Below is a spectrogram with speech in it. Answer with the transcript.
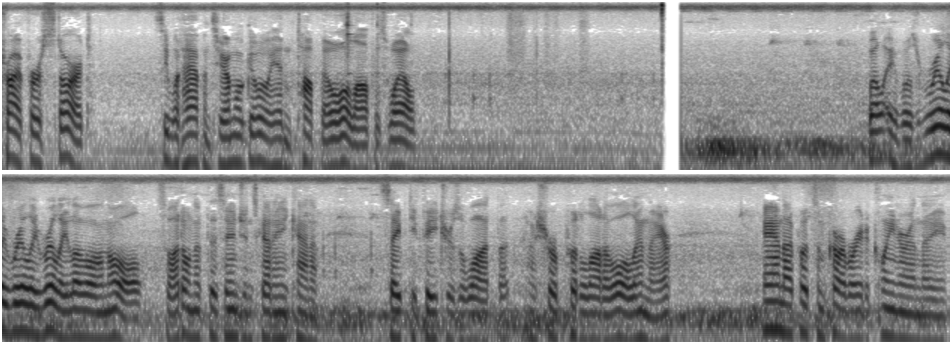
try a first start. See what happens here. I'm going to go ahead and top the oil off as well. Well, it was really, really, really low on oil, so I don't know if this engine's got any kind of safety features or what, but I sure put a lot of oil in there. And I put some carburetor cleaner in the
